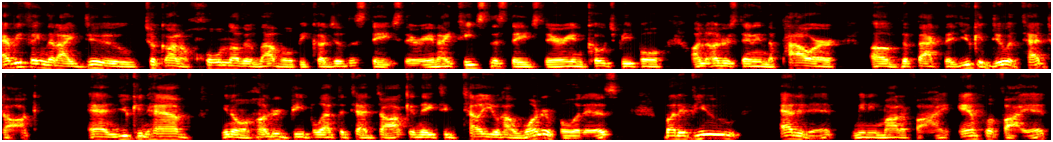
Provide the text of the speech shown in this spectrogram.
everything that I do took on a whole nother level because of the stage theory. And I teach the stage theory and coach people on understanding the power of the fact that you could do a TED talk and you can have, you know, 100 people at the TED talk and they can tell you how wonderful it is. But if you edit it, meaning modify, amplify it,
